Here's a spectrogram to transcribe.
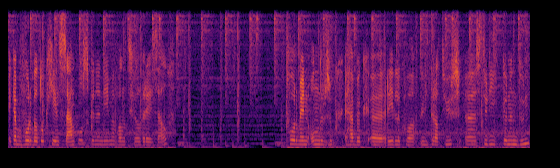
ik heb bijvoorbeeld ook geen samples kunnen nemen van het schilderij zelf. Voor mijn onderzoek heb ik redelijk wat literatuurstudie kunnen doen.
